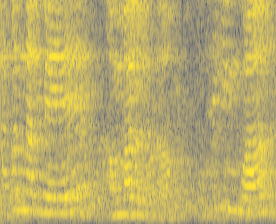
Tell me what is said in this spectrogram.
다섯 남매의 엄마로서 책임과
